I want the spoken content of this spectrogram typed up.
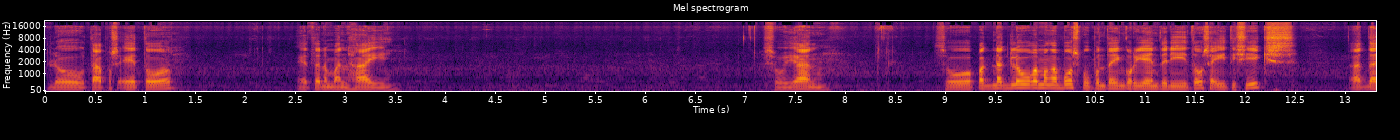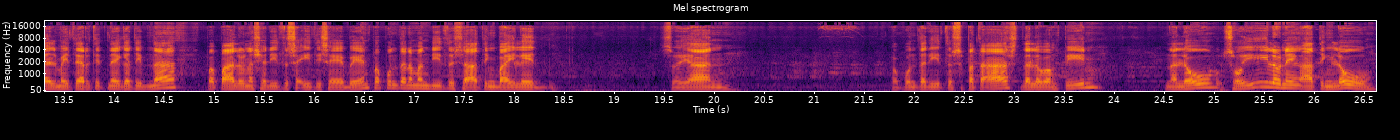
Low. Tapos ito, ito naman high. So yan. So pag nag-low ka mga boss, pupunta yung kuryente dito sa 86. At dahil may 30 negative na, papalo na siya dito sa 87. Papunta naman dito sa ating BiLED. So yan. Papunta dito sa pataas, dalawang pin na low. So iilaw na yung ating low.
